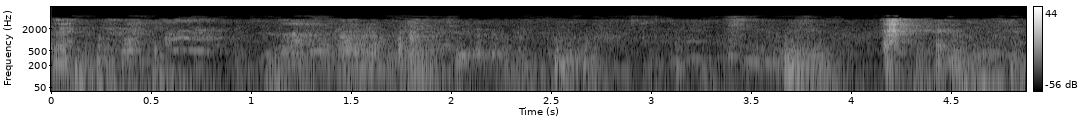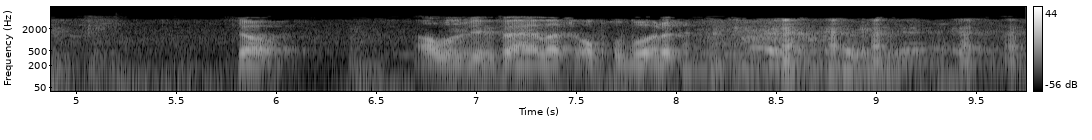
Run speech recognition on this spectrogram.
Zo, alles weer veilig opgeborgen.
